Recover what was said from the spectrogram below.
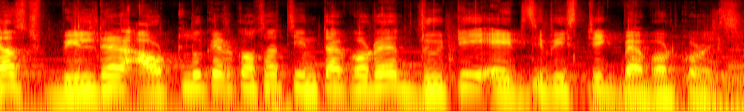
জাস্ট বিল্ডের আউটলুকের কথা চিন্তা করে দুইটি এইট জিবি স্টিক ব্যবহার করেছি।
